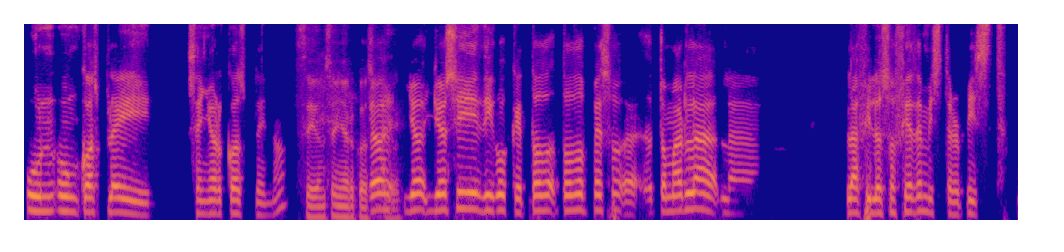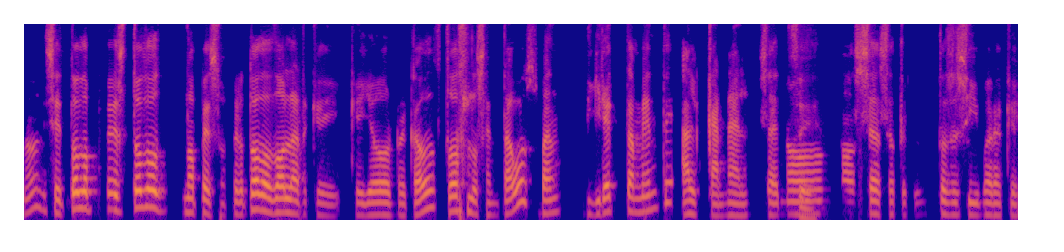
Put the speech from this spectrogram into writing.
Un, un cosplay, señor cosplay, ¿no? Sí, un señor cosplay. yo, yo sí digo que todo, todo peso, eh, tomar la, la, la filosofía de Mr. Beast, ¿no? Dice, todo peso, todo, no peso, pero todo dólar que, que yo recaudo, todos los centavos van directamente al canal. O sea, no, Sí. no se hace. Entonces sí, para que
